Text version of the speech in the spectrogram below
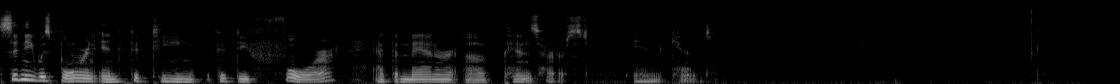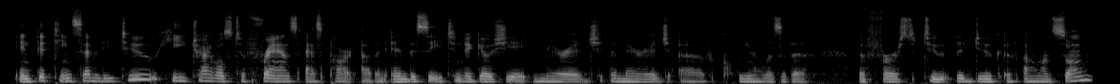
Sidney was born in 1554 at the manor of Penshurst in Kent. In 1572, he travels to France as part of an embassy to negotiate marriage, the marriage of Queen Elizabeth I to the Duke of Alençon.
